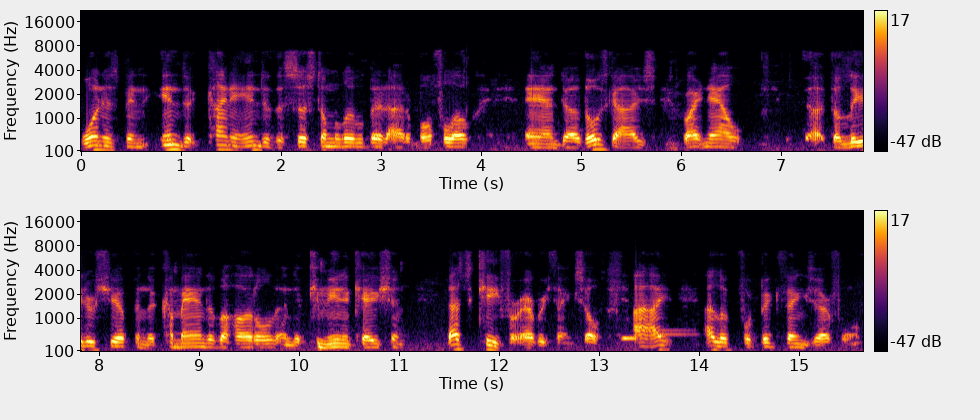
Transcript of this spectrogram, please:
One has been into kind of into the system a little bit out of Buffalo, and uh, those guys right now, uh, the leadership and the command of the huddle and the communication. That's the key for everything. So I I look for big things there for them.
